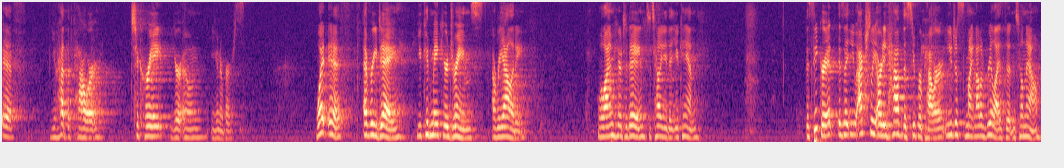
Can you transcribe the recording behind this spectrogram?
if you had the power to create your own universe? What if every day you could make your dreams a reality? Well, I'm here today to tell you that you can. The secret is that you actually already have the superpower, you just might not have realized it until now.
